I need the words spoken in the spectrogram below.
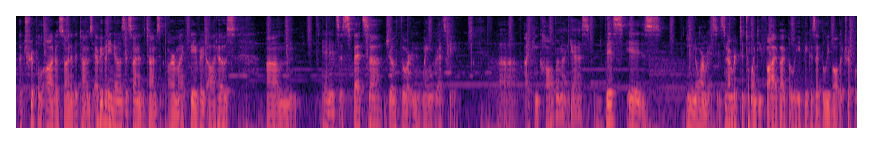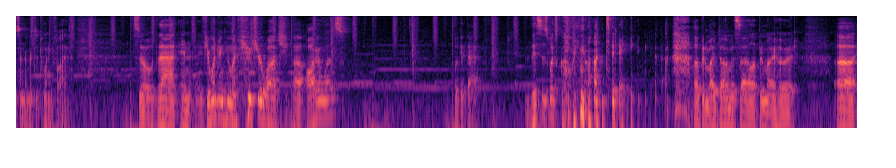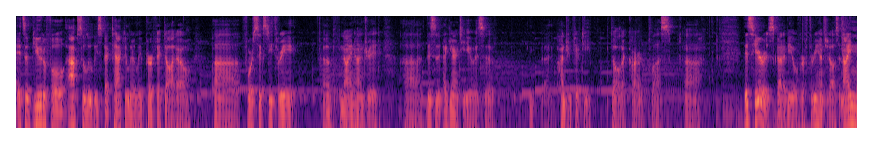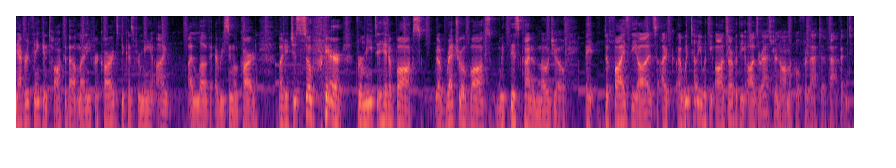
a triple auto Sign of the Times. Everybody knows that Sign of the Times are my favorite autos. Um, and it's a Spezza, Joe Thornton, Wayne Gretzky. Uh, I can call them, I guess. This is enormous. It's numbered to 25, I believe, because I believe all the triples are numbered to 25. So that, and if you're wondering who my future watch uh, auto was, look at that. This is what's going on today. up in my domicile, up in my hood. Uh, it's a beautiful, absolutely spectacularly perfect auto. Uh, 463 of 900. Uh, this is, I guarantee you, is a $150 card plus. This here has got to be over $300. And I never think and talk about money for cards because for me, I I love every single card, but it's just so rare for me to hit a box, a retro box with this kind of mojo it defies the odds. I, I would tell you what the odds are, but the odds are astronomical for that to have happened.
